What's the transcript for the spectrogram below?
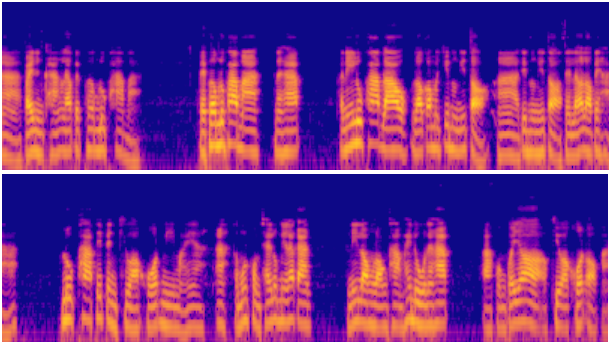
อ่า ไปหนึ่งครั้งแล้วไปเพิ่มรูปภาพมา ไปเพิ่มรูปภาพมานะครับ คราวนี้รูปภาพเราเราก็มาจิ้มตรงนี้ต่ออ่าจิ้มตรงนี้ต่อเสร็จแล้วเราไปหารูปภาพที่เป็น QR code มีไหมอะอะสมมุติผมใช้รูปนี้แล้วกัน อันนี้ลองลองทำให้ดูนะครับอะผมก็ย่อ QR code ออกมา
